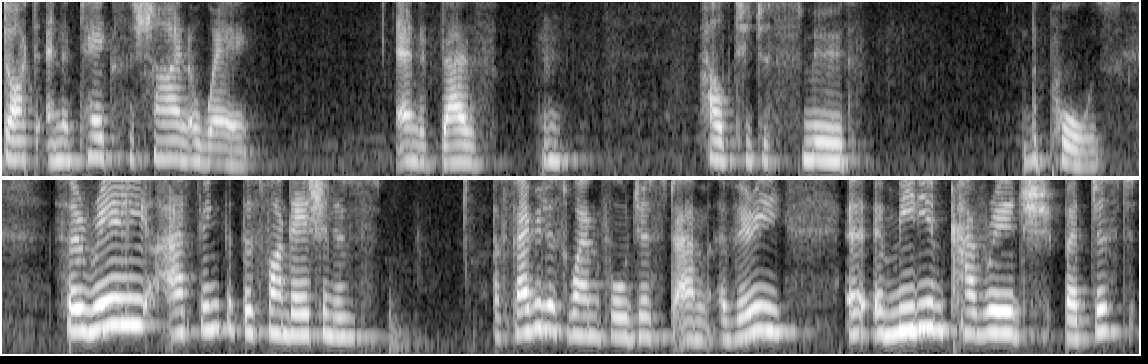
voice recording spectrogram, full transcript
dot and it takes the shine away. And it does help to just smooth the pores. So really, I think that this foundation is a fabulous one for just um, a very a, a medium coverage, but just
